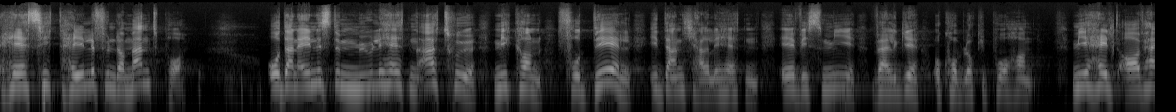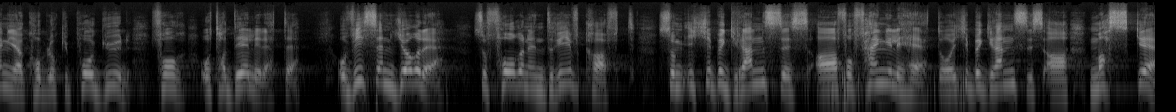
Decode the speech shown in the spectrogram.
har sitt hele fundament på. Og den eneste muligheten jeg tror vi kan få del i den kjærligheten, er hvis vi velger å koble oss på Han. Vi er helt avhengige av å koble oss på Gud for å ta del i dette. Og hvis en gjør det, så får en en drivkraft som ikke begrenses av forfengelighet og ikke begrenses av maske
